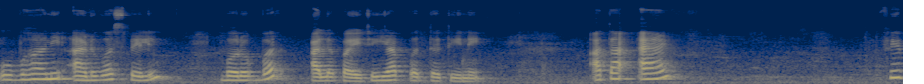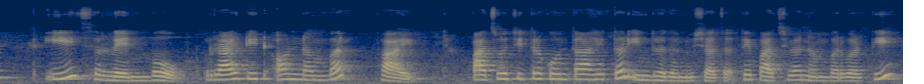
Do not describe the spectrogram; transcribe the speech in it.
उभं आणि आडवं स्पेलिंग बरोबर आलं पाहिजे या पद्धतीने. आता and fifth is rainbow. Write it on number five. पाचवं चित्र कोणतं आहे? तर इंद्रधनुष्याचं. ते पाचव्या नंबरवरती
